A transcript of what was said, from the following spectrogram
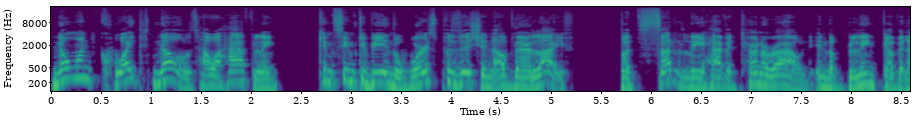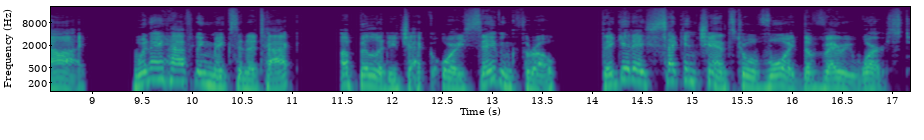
No one quite knows how a halfling can seem to be in the worst position of their life, but suddenly have it turn around in the blink of an eye. When a halfling makes an attack, ability check, or a saving throw, they get a second chance to avoid the very worst.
